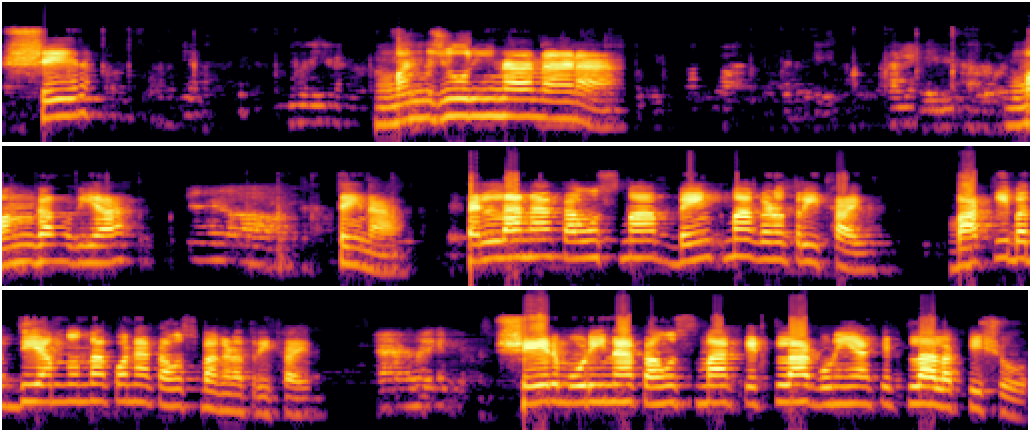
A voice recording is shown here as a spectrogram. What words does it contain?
શેર મંજૂરીના નાણાં મંગાવ્યા તેના. પહેલાના કૌંસમાં બેંકમાં ગણતરી થાય. બાકી બધી આમનોંધમાં કોના કૌંસમાં ગણતરી થાય? શેર મૂડીના કૌંસમાં કેટલા ગુણ્યા કેટલા લખીશું?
